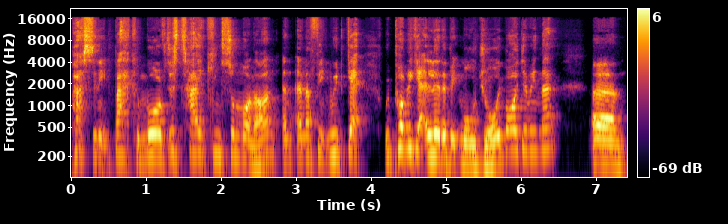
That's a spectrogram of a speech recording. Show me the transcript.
passing it back and more of just taking someone on. And, and I think we'd get, we'd probably get a little bit more joy by doing that. Um,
